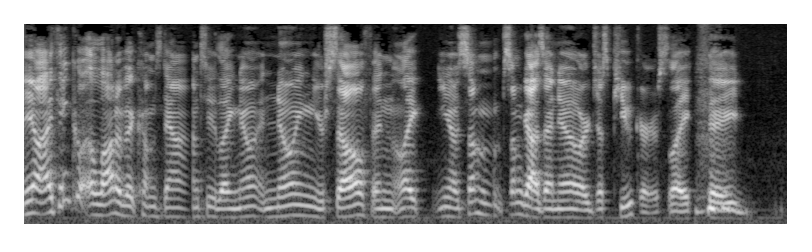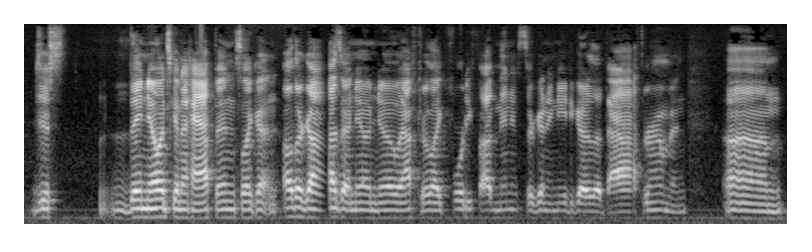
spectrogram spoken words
yeah, I think a lot of it comes down to like knowing knowing yourself and like you know some some guys I know are just pukers. Like they just they know it's going to happen. It's like uh, other guys I know know after like 45 minutes they're going to need to go to the bathroom and um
